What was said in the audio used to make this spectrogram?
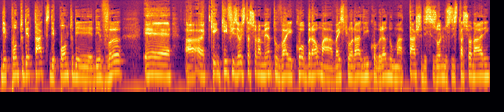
de ponto de táxi, de ponto de, de van, é, a, a- quem, quem fizer o estacionamento vai cobrar uma, vai explorar ali cobrando uma taxa desses ônibus estacionarem,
